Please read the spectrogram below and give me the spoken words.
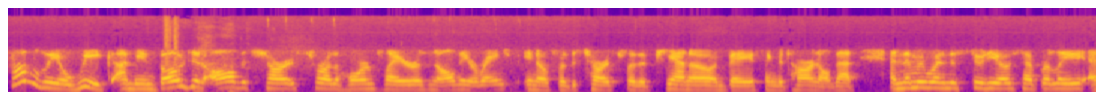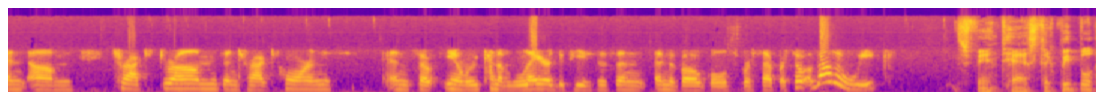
Probably a week. I mean, Bo did all the charts for the horn players and all the arrange, you know, for the charts for the piano and bass and guitar and all that. And then we went in the studio separately and um, tracked drums and tracked horns. And so, you know, we kind of layered the pieces and, and the vocals were separate. So about a week. It's fantastic. People,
